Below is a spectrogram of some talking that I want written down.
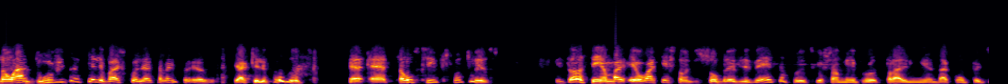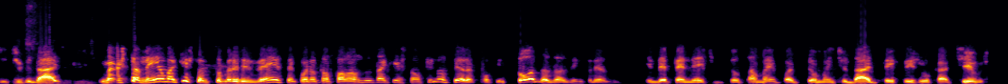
não há dúvida que ele vai escolher aquela empresa e aquele produto. É, é tão simples quanto isso. Então, assim, é uma, é uma questão de sobrevivência, por isso que eu chamei para a linha da competitividade, mas também é uma questão de sobrevivência quando eu estou falando da questão financeira, porque todas as empresas, independente do seu tamanho, pode ser uma entidade sem fins lucrativos,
